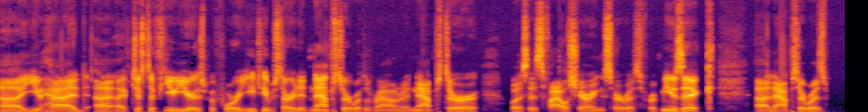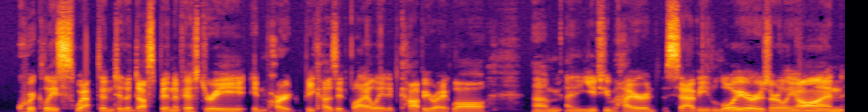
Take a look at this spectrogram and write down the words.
uh, you had uh, just a few years before YouTube started, Napster was around, and Napster was this file sharing service for music. Uh, Napster was quickly swept into the dustbin of history in part because it violated copyright law. Um, and YouTube hired savvy lawyers early on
